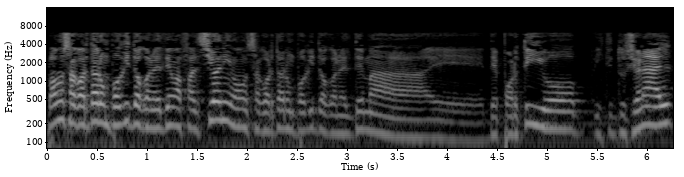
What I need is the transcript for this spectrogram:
Vamos a cortar un poquito con el tema Falcioni, vamos a cortar un poquito con el tema eh, deportivo, institucional,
